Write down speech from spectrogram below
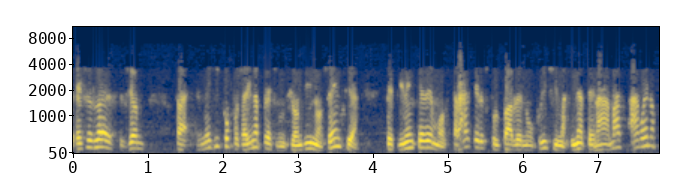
Esa es la descripción. O sea, en México pues hay una presunción de inocencia. Te tienen que demostrar que eres culpable en un juicio. Imagínate nada más. Ah, bueno,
